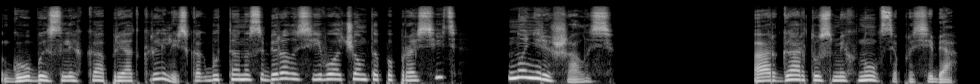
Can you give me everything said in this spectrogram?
Губы слегка приоткрылись, как будто она собиралась его о чем-то попросить, но не решалась. Аргард усмехнулся про себя.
